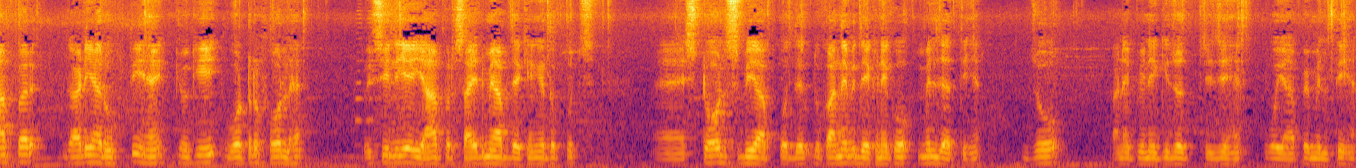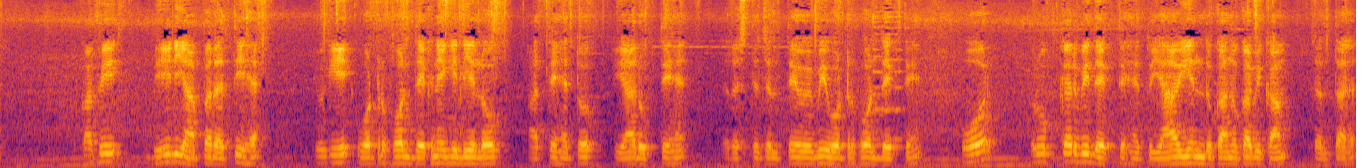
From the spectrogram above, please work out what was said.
यहाँ पर गाड़ियाँ रुकती हैं क्योंकि वाटरफॉल है तो इसीलिए यहाँ पर साइड में आप देखेंगे तो कुछ स्टॉल्स भी आपको दुकानें भी देखने को मिल जाती हैं, जो खाने पीने की जो चीज़ें हैं, वो यहाँ पे मिलती हैं। काफ़ी भीड़ यहाँ पर रहती है, क्योंकि वाटरफॉल देखने के लिए लोग आते हैं तो यहाँ रुकते हैं, रास्ते चलते हुए भी वाटरफॉल देखते हैं और रुक कर भी देखते हैं तो यहाँ इन दुकानों का भी काम चलता है।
